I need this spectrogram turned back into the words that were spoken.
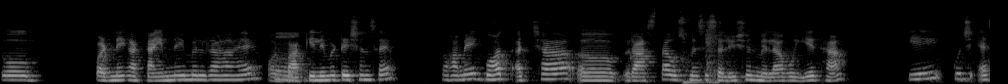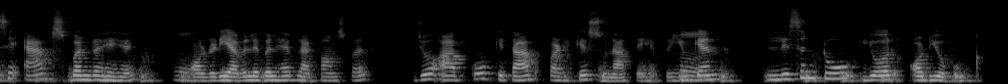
तो पढ़ने का टाइम नहीं मिल रहा है और हम्म। बाकी लिमिटेशंस है। तो हमें एक बहुत अच्छा रास्ता उसमें से सोल्यूशन मिला वो ये था कि कुछ ऐसे ऐप्स बन रहे हैं हम्म। ऑलरेडी अवेलेबल है प्लेटफॉर्म्स पर जो आपको किताब पढ़ के सुनाते हैं। तो you hmm. Can listen to your audio book hmm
